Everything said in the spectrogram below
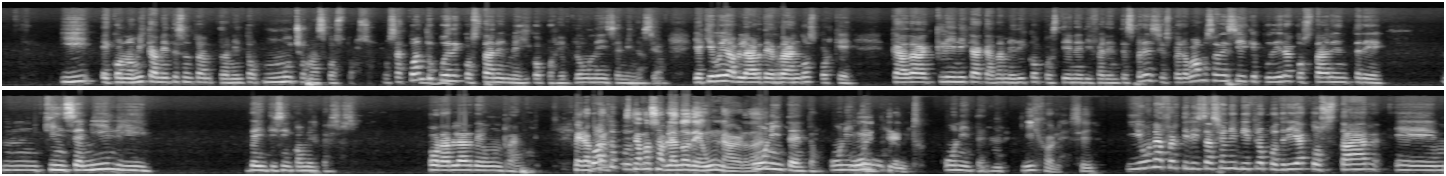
y económicamente es un tratamiento mucho más costoso. O sea, ¿cuánto puede costar en México, por ejemplo, una inseminación? Y aquí voy a hablar de rangos porque cada clínica, cada médico pues tiene diferentes precios, pero vamos a decir que pudiera costar entre 15 mm, mil y 25 mil pesos, por hablar de un rango. Pero aparte estamos hablando de una, ¿verdad? Un intento, un intento. Un intento. Un intento. Híjole, sí. Y una fertilización in vitro podría costar... Eh,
